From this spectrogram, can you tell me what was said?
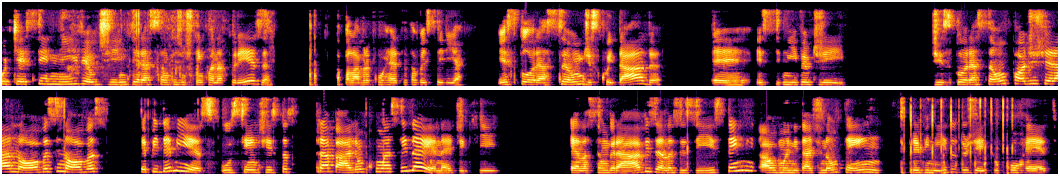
porque esse nível de interação que a gente tem com a natureza, a palavra correta talvez seria exploração descuidada, é, esse nível de, de exploração pode gerar novas e novas epidemias. Os cientistas trabalham com essa ideia, né, de que elas são graves, elas existem, a humanidade não tem se prevenido do jeito correto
